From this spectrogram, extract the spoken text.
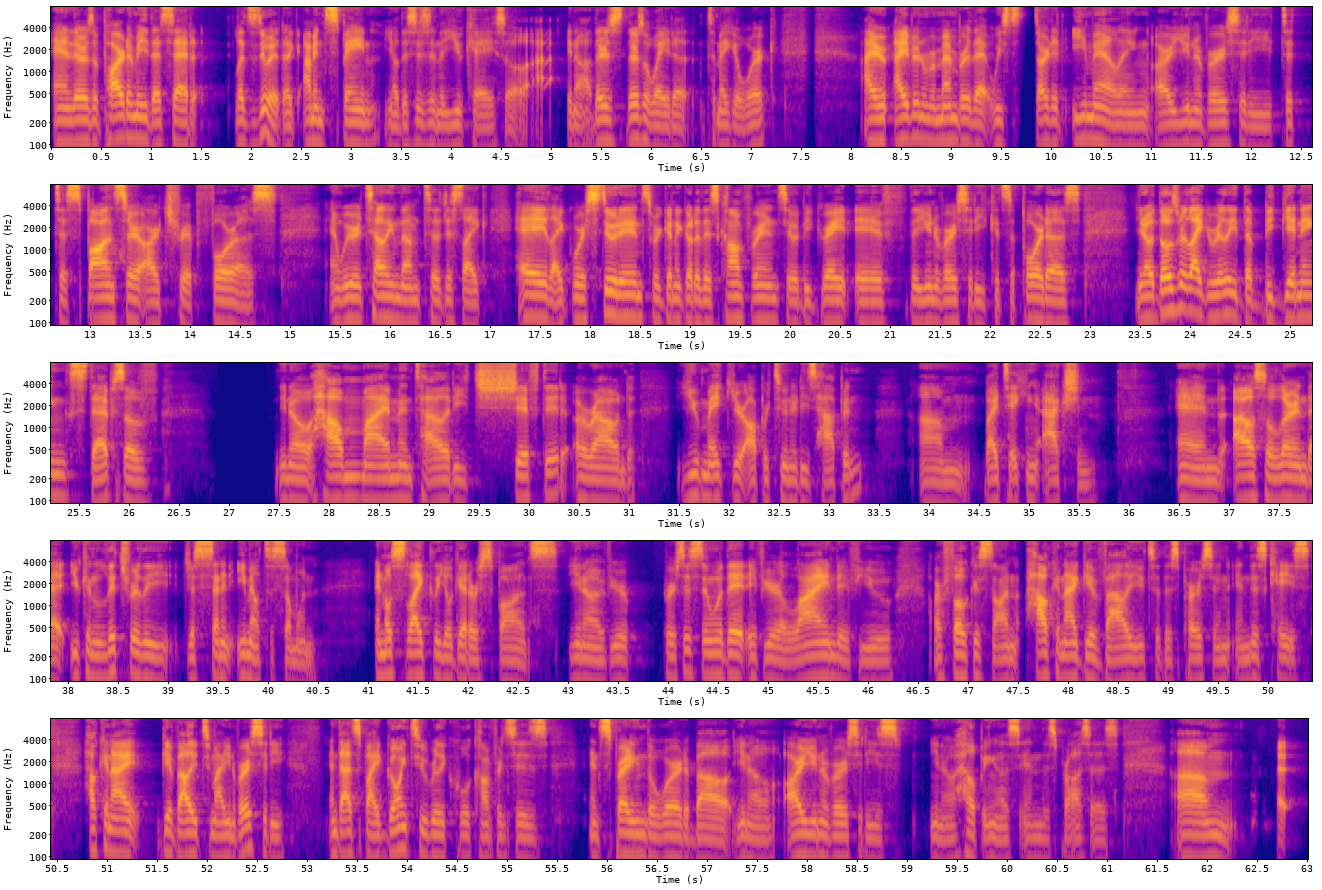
And there was a part of me that said, let's do it. Like I'm in Spain, you know, this is in the UK. So, you know, there's, there's a way to, to make it work. I, I even remember that we started emailing our university to, to sponsor our trip for us. And we were telling them to just like, hey, like we're students, we're going to go to this conference. It would be great if the university could support us. You know, those were like really the beginning steps of, you know, how my mentality shifted around you make your opportunities happen um, by taking action. And I also learned that you can literally just send an email to someone and most likely you'll get a response. You know, if you're persistent with it, if you're aligned, if you are focused on how can I give value to this person, in this case, how can I give value to my university? And that's by going to really cool conferences and spreading the word about, you know, our universities, you know, helping us in this process. Um,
